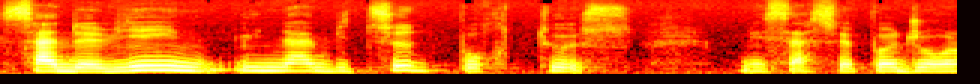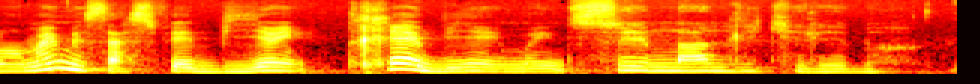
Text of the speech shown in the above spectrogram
ça devient une, une habitude pour tous. Mais ça se fait pas du jour au lendemain, mais ça se fait bien, très bien même. Tu es mal l'équilibre.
